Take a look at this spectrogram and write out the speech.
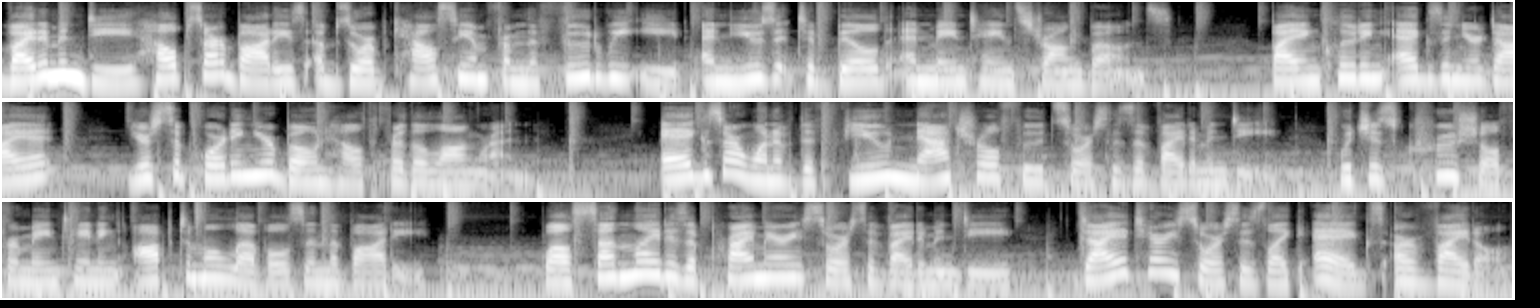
Vitamin D helps our bodies absorb calcium from the food we eat and use it to build and maintain strong bones. By including eggs in your diet, you're supporting your bone health for the long run. Eggs are one of the few natural food sources of vitamin D, which is crucial for maintaining optimal levels in the body. While sunlight is a primary source of vitamin D, dietary sources like eggs are vital,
